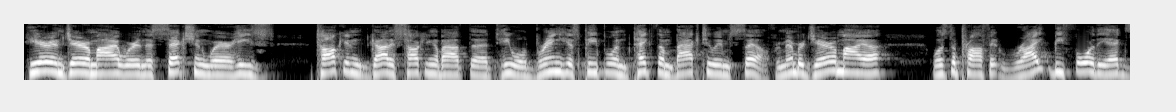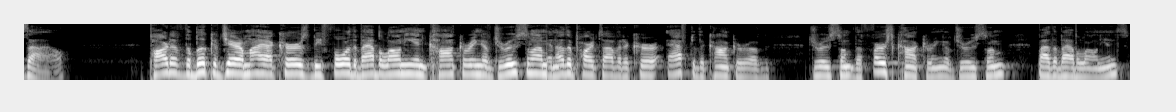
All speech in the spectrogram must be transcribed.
Here in Jeremiah, we're in this section where he's talking, God is talking about that he will bring his people and take them back to himself. Remember, Jeremiah was the prophet right before the exile. Part of the book of Jeremiah occurs before the Babylonian conquering of Jerusalem, and other parts of it occur after the conquer of Jerusalem, the first conquering of Jerusalem by the Babylonians.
